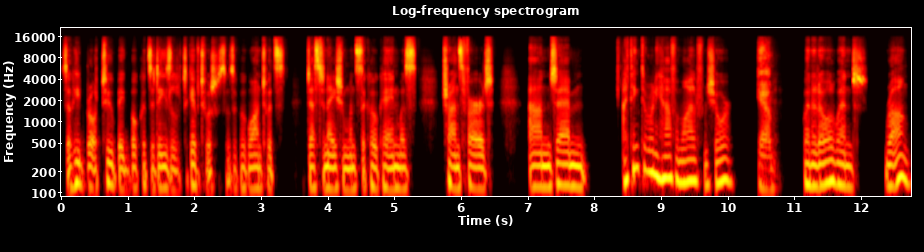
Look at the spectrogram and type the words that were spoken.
So he'd brought two big buckets of diesel to give to it so it could go on to its destination once the cocaine was transferred. And um, I think they were only half a mile from shore Yeah. when it all went wrong.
